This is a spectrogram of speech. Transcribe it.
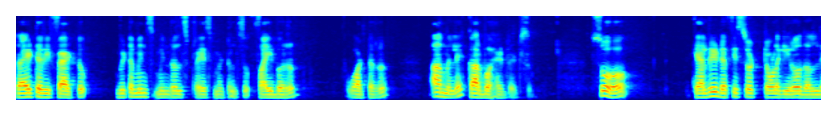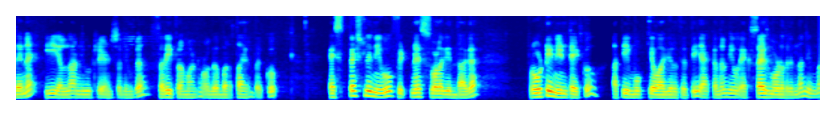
dietary fat vitamins minerals trace metals fibre water ಆಮೇಲೆ ಕಾರ್ಬೋಹೈಡ್ರೇಟ್ಸು ಸೊ ಕ್ಯಾಲರಿ ಡೆಫಿಸಿಟ್ ಒಳಗೆ ಇರೋದಲ್ಲದೆ ಈ ಎಲ್ಲ ನ್ಯೂಟ್ರಿಯೆಂಟ್ಸು ನಿಮ್ಗೆ ಸರಿ ಪ್ರಮಾಣ ಒಳಗೆ ಬರ್ತಾ ಇರಬೇಕು. ಎಸ್ಪೆಷಲಿ ನೀವು ಫಿಟ್ನೆಸ್ ಒಳಗಿದ್ದಾಗ ಪ್ರೋಟೀನ್ ಇಂಟೇಕು ಅತಿ ಮುಖ್ಯವಾಗಿರ್ತೈತಿ. ಯಾಕಂದರೆ ನೀವು ಎಕ್ಸಸೈಸ್ ಮಾಡೋದ್ರಿಂದ ನಿಮ್ಮ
